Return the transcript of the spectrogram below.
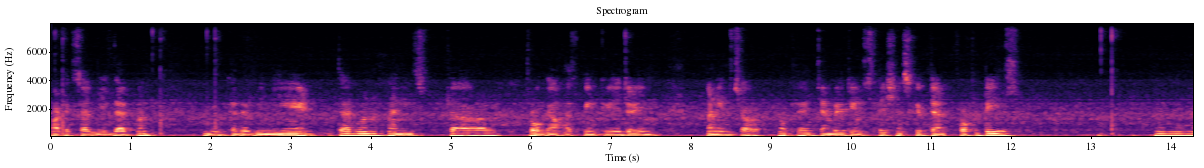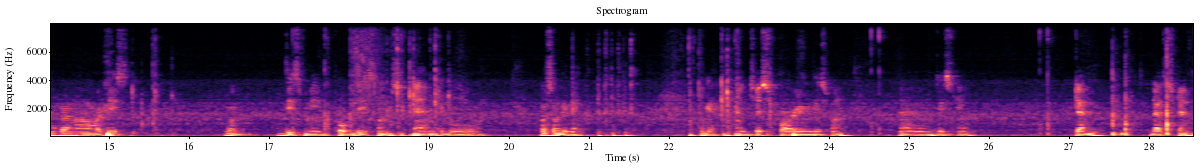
what exactly that one. Whether we need that one and install program has been created in uninstall okay generate installation script and properties. Mm, I don't know what is what this means probably some scan to do or something like okay I'm just following this one and this name done that's done.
